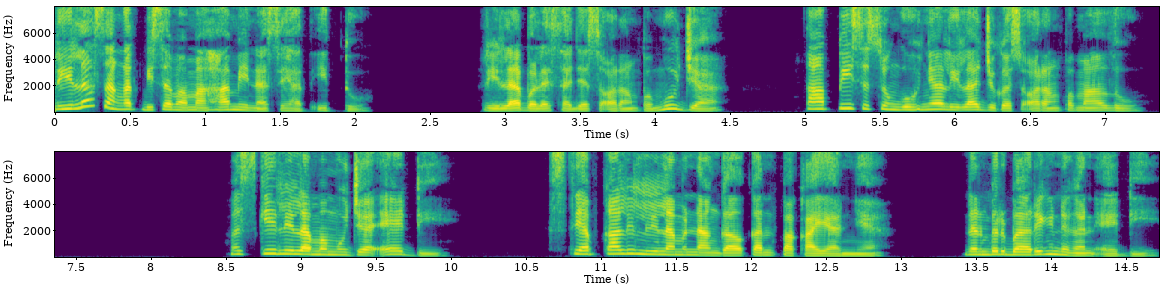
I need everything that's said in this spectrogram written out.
Lila sangat bisa memahami nasihat itu. Lila boleh saja seorang pemuja, tapi sesungguhnya Lila juga seorang pemalu. Meski Lila memuja Edi, setiap kali Lila menanggalkan pakaiannya dan berbaring dengan Edi,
